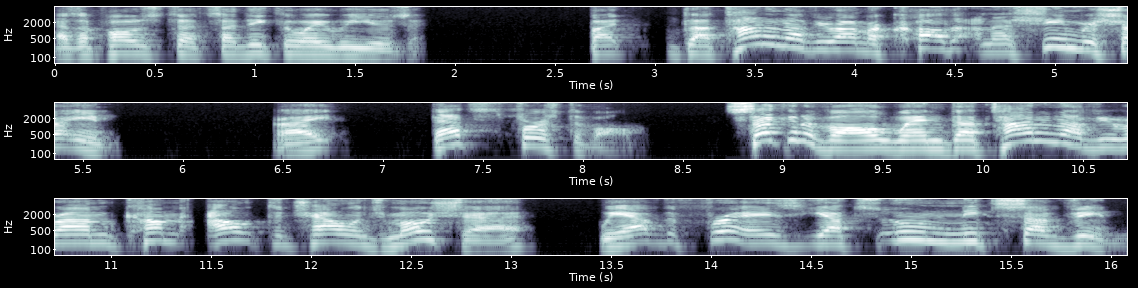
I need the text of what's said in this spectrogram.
as opposed to Sadiq the way we use it. But Datan and Aviram are called Anashim Risha'im, right? That's first of all. Second of all, when Datan and Aviram come out to challenge Moshe, we have the phrase Yatzun Nitzavim.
